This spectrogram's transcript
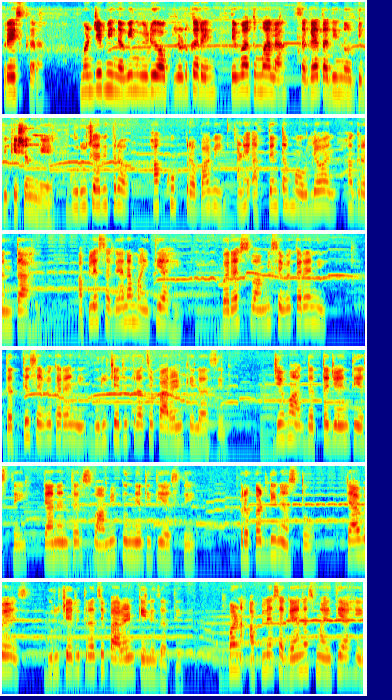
प्रेस करा. म्हणजे मी नवीन व्हिडिओ अपलोड करेन तेव्हा तुम्हाला सगळ्यात आधी नोटिफिकेशन मिळेल. गुरुचरित्र हा खूप प्रभावी आणि अत्यंत मौल्यवान हा ग्रंथ आहे. आपल्या सगळ्यांना माहिती आहे. बऱ्याच स्वामी सेवेकऱ्यांनी दत्त सेवेकऱ्यांनी गुरुचरित्राचे पारायण केलं असेल. जेव्हा दत्त जयंती असते त्यानंतर स्वामी पुण्यतिथी असते प्रकट दिन असतो त्यावेळेस गुरुचरित्राचे पारायण केले जाते. पण आपल्या सगळ्यांनाच माहिती आहे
